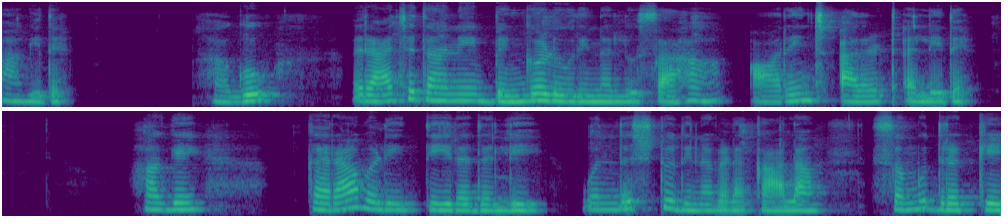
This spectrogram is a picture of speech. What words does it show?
ಆಗಿದೆ. ಹಾಗೂ ರಾಜಧಾನಿ ಬೆಂಗಳೂರಿನಲ್ಲೂ ಸಹ ಆರೆಂಜ್ ಅಲರ್ಟ್ ಅಲ್ಲಿದೆ. ಹಾಗೆ ಕರಾವಳಿ ತೀರದಲ್ಲಿ ಒಂದಷ್ಟು ದಿನಗಳ ಕಾಲ ಸಮುದ್ರಕ್ಕೆ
